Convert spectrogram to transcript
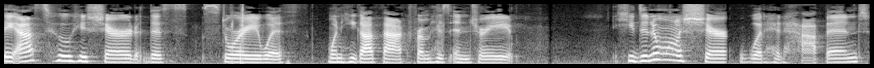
They asked who he shared this story with when he got back from his injury he didn't want to share what had happened.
